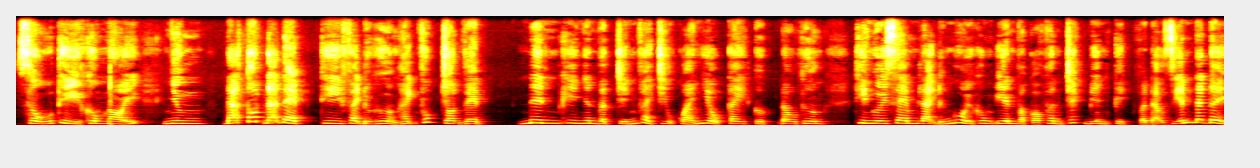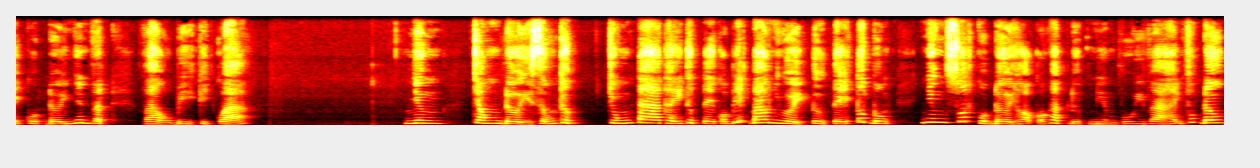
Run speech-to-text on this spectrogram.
Xấu thì không nói, nhưng đã tốt đã đẹp thì phải được hưởng hạnh phúc trọn vẹn. Nên khi nhân vật chính phải chịu quá nhiều cay cực đau thương thì người xem lại đứng ngồi không yên và có phần trách biên kịch và đạo diễn đã đẩy cuộc đời nhân vật vào bi kịch quá. Nhưng trong đời sống thực, chúng ta thấy thực tế có biết bao người tử tế tốt bụng, nhưng suốt cuộc đời họ có gặp được niềm vui và hạnh phúc đâu.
